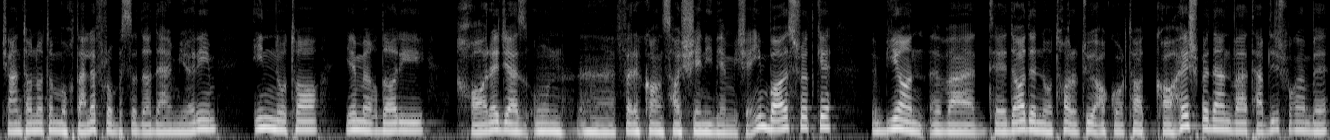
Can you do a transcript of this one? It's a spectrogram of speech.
چند تا نوت مختلف رو به صدا در میاریم این نوتا یه مقداری خارج از اون فرکانس ها شنیده میشه. این باعث شد که بیان و تعداد نوت ها رو توی آکوردها کاهش بدن و تبدیلش بکنن به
